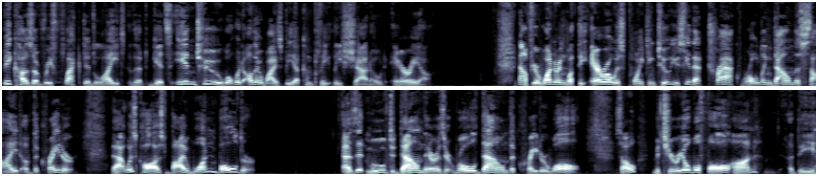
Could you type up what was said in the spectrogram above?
because of reflected light that gets into what would otherwise be a completely shadowed area. Now if you're wondering what the arrow is pointing to you see that track rolling down the side of the crater that was caused by one boulder as it moved down there as it rolled down the crater wall. So material will fall on the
